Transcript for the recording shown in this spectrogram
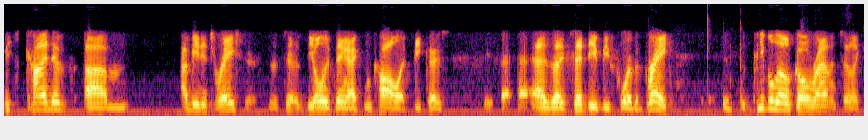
It's kind of um, I mean, it's racist. It's the only thing I can call it because, as I said to you before the break, people don't go around and say like,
